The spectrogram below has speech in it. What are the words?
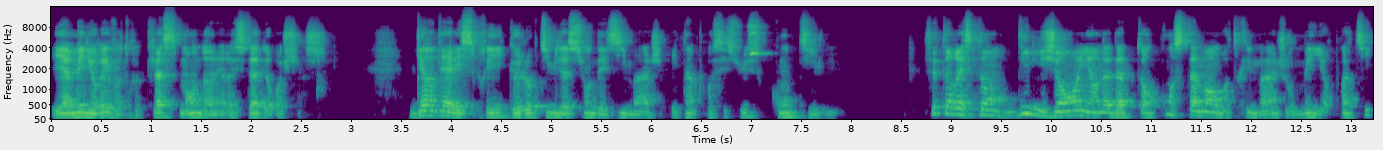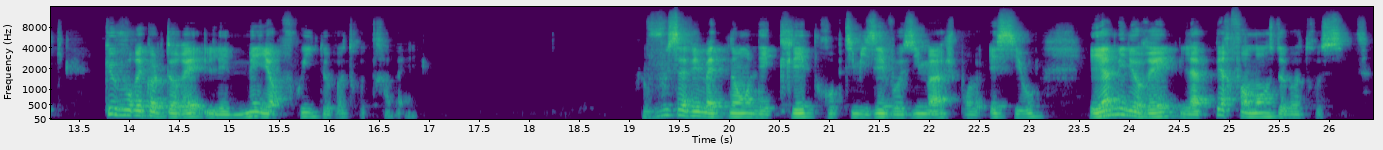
et améliorer votre classement dans les résultats de recherche. Gardez à l'esprit que l'optimisation des images est un processus continu. C'est en restant diligent et en adaptant constamment votre image aux meilleures pratiques que vous récolterez les meilleurs fruits de votre travail. Vous avez maintenant les clés pour optimiser vos images pour le SEO et améliorer la performance de votre site.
